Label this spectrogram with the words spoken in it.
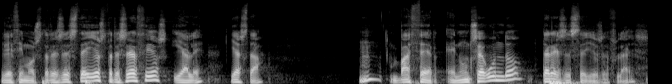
y le decimos tres destellos, tres hercios y ale, ya está. ¿Mm? Va a hacer en un segundo tres destellos de flash.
